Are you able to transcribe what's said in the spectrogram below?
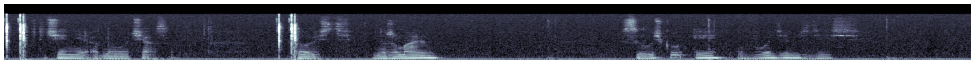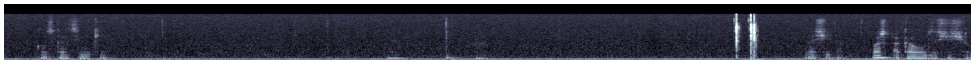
в течение одного часа. То есть нажимаем ссылочку и вводим здесь код картинки. Защита. Ваш аккаунт защищен.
